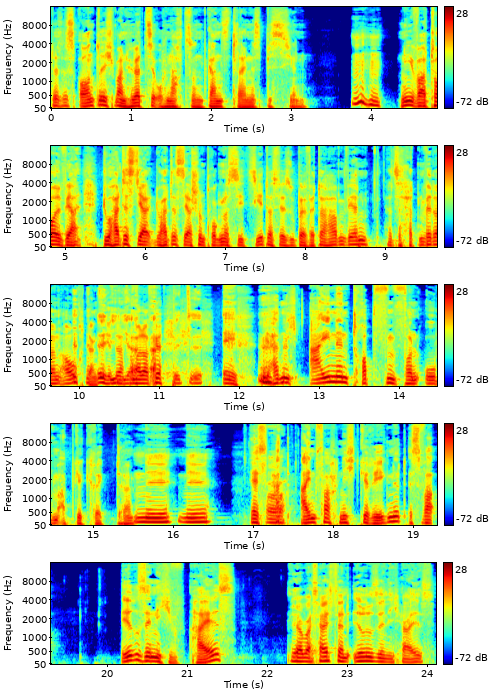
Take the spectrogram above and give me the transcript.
das ist ordentlich. Man hört sie auch nachts so ein ganz kleines bisschen. Mhm. Nee, war toll. Wir, du hattest ja, du hattest ja schon prognostiziert, dass wir super Wetter haben werden. Das hatten wir dann auch. Danke dir ja, mal dafür. bitte. Ey, wir haben nicht einen Tropfen von oben abgekriegt. Ja? Nee, nee. Es Oh. hat einfach nicht geregnet. Es war irrsinnig heiß. Ja, was heißt denn irrsinnig heiß?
